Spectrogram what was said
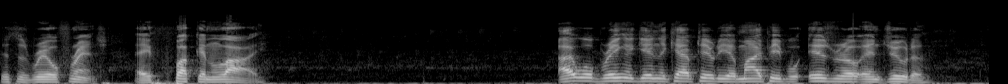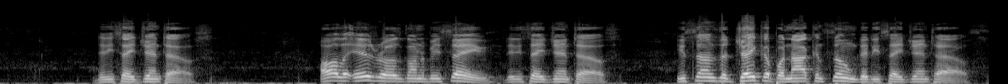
This is real French. A fucking lie. I will bring again the captivity of my people, Israel and Judah. Did he say Gentiles? All of Israel is going to be saved. Did he say Gentiles? You sons of Jacob are not consumed. Did he say Gentiles?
